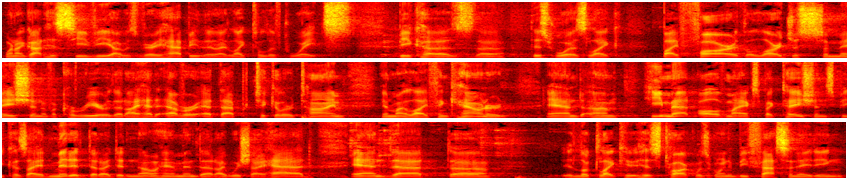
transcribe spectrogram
when I got his CV, I was very happy that I liked to lift weights because uh, this was like by far the largest summation of a career that I had ever at that particular time in my life encountered. And um, he met all of my expectations because I admitted that I didn't know him and that I wish I had, and that uh, it looked like his talk was going to be fascinating,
